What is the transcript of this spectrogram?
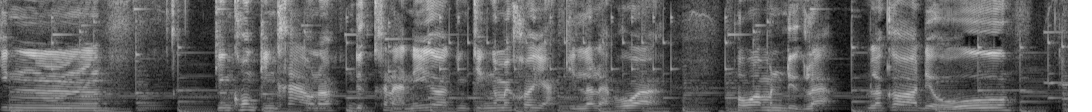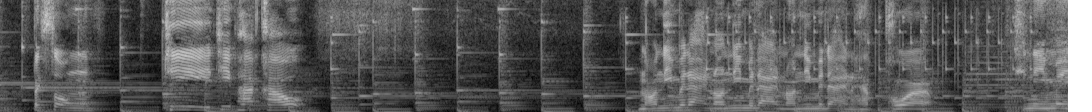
กินกินข้งกินข้าวเนาะดึกขนาดนี้ก็จริง ๆ ก็ไม่ค่อยอยากกินแล้วแหละเพราะว่าเพราะว่ามันดึกแล้ว แล้วก็เดี๋ยวไปส่งที่ที่พักเขานอนนี่ไม่ได้นอนนี่ไม่ได้นอนนี่ไม่ได้นะครับ เพราะว่า ที่นี่ไม่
